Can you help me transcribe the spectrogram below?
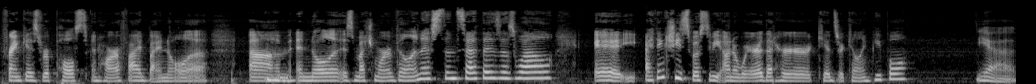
Frank is repulsed and horrified by Nola, um, and Nola is much more villainous than Seth is as well. It, I think she's supposed to be unaware that her kids are killing people. Yeah,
